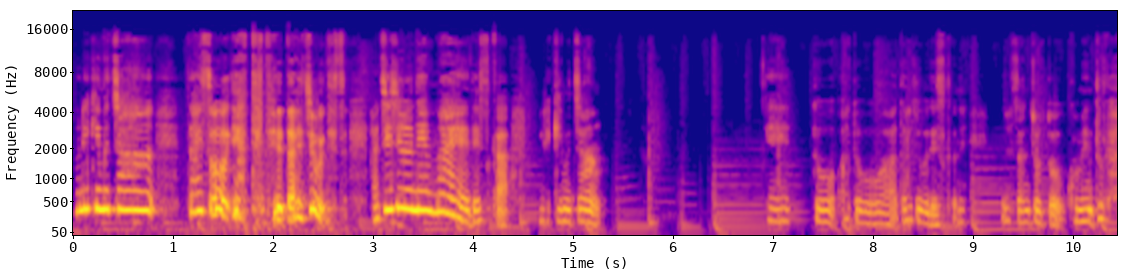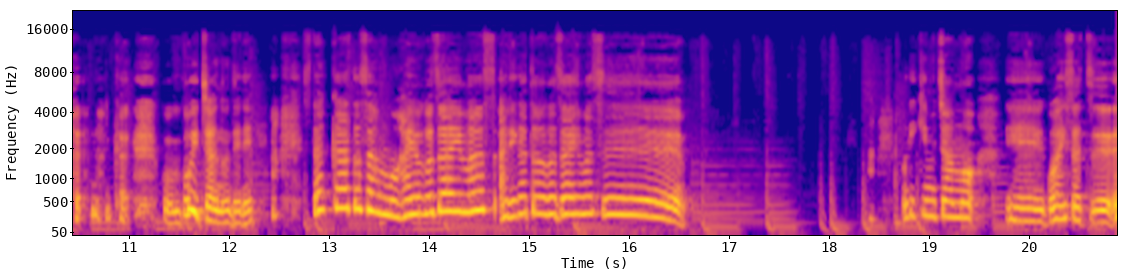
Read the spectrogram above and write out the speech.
森キムちゃん、体操やってて大丈夫です。80年前ですか。森キムちゃん。えー、と、あとは大丈夫ですかね。皆さんちょっとコメントがなんかこう動いちゃうのでね。あ、スタッカートさんもおはようございます。ありがとうございます。森キムちゃんも、えー、ご挨拶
